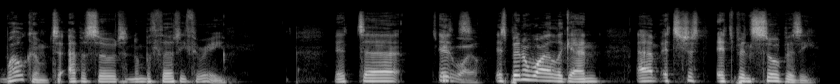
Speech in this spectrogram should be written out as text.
welcome to episode number 33. It, uh, been a while. It's been a while again. Um, it's just, it's been so busy.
